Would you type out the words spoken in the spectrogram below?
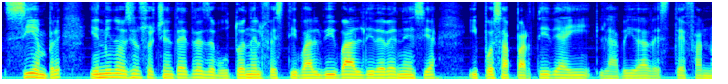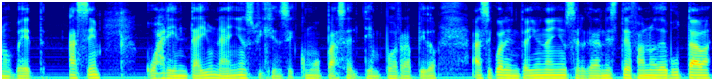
siempre. Y en 1983 debutó en el Festival Vivaldi de Venecia y pues a partir de ahí la vida de Stefano Bet hace 41 años, fíjense cómo pasa el tiempo rápido. Hace 41 años el gran Estefano debutaba,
